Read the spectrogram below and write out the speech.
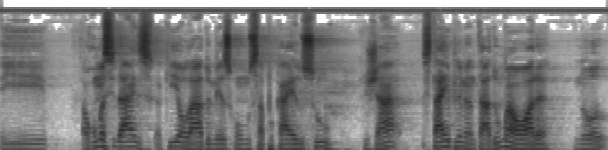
E algumas cidades aqui ao lado mesmo, como Sapucaia do Sul, já está implementado uma hora no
